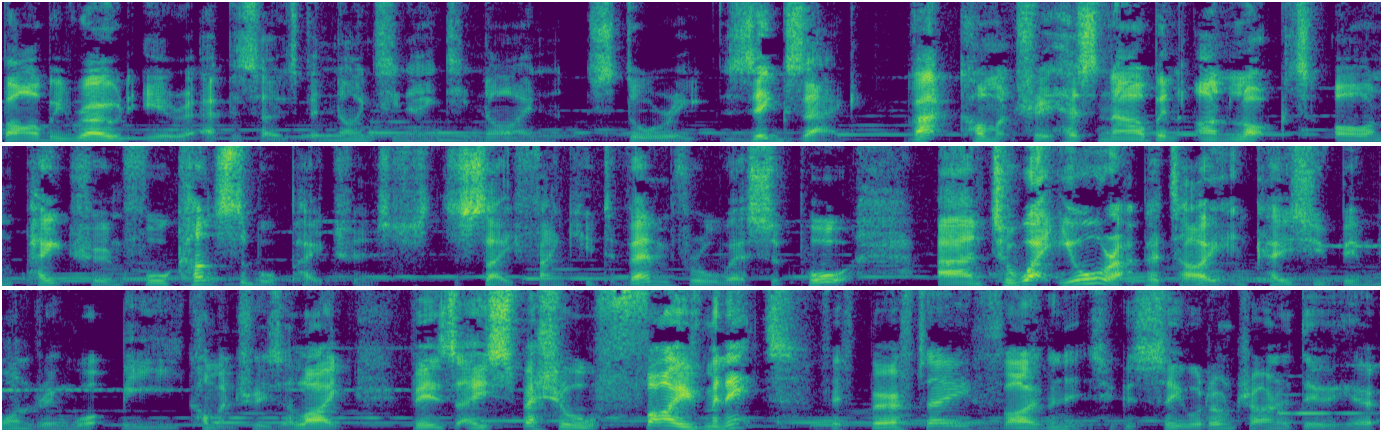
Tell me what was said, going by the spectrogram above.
Barlby Road era episodes, the 1989 story Zigzag. That commentary has now been unlocked on Patreon for Constable patrons, just to say thank you to them for all their support. And to whet your appetite, in case you've been wondering what the commentaries are like, there's a special five minute, fifth birthday, five minutes, you can see what I'm trying to do here,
